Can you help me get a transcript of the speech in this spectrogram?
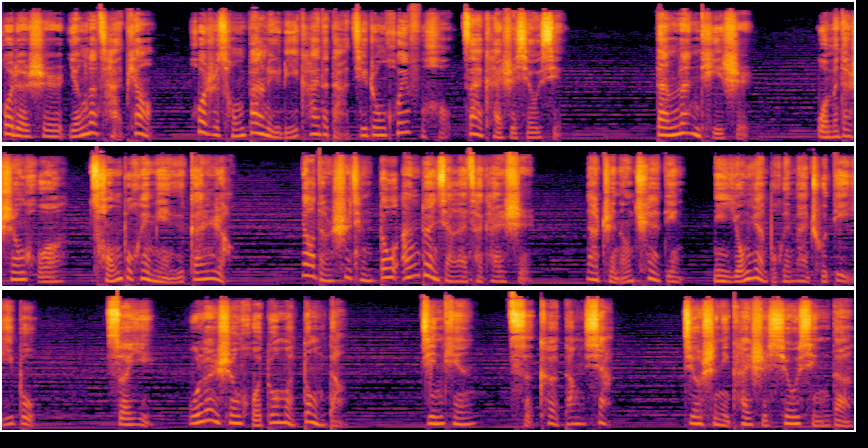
或者是赢了彩票，或是从伴侣离开的打击中恢复后再开始修行，但问题是，我们的生活从不会免于干扰，要等事情都安顿下来才开始，那只能确定你永远不会迈出第一步。所以，无论生活多么动荡，今天此刻当下，就是你开始修行的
